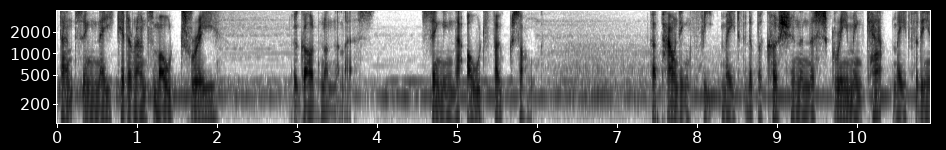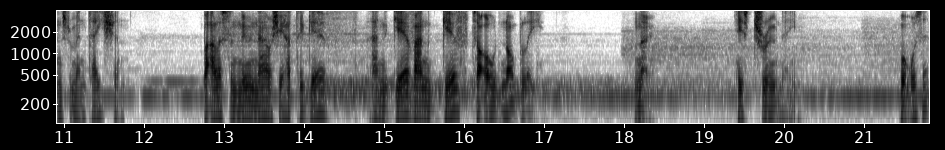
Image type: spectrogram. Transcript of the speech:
Dancing naked around some old tree, a god nonetheless, singing that old folk song. Her pounding feet made for the percussion and the screaming cat made for the instrumentation. But Alison knew now she had to give, and give and give to old Knobbly. No, his true name. What was it?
